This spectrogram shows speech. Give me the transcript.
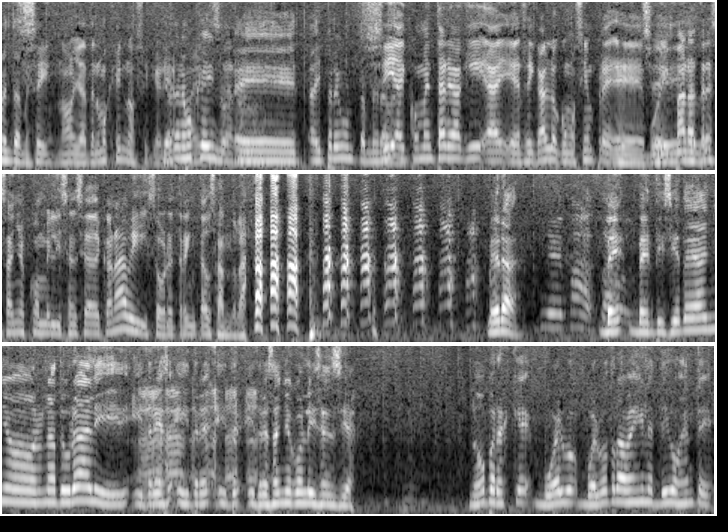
Cuéntame. sí, no, ya tenemos que irnos si ya querías tenemos para que ir irnos. Eh, hay preguntas. mira, Sí, hay comentarios aquí. Ay, eh, Ricardo, como siempre, eh, Sí, voy para tres años con mi licencia de cannabis y sobre 30 usándola. Mira, ¿Qué pasa? ve- 27 años natural y, y, tres, y, tres, y, tres- y tres años con licencia. No, pero es que vuelvo, vuelvo otra vez y les digo, gente,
